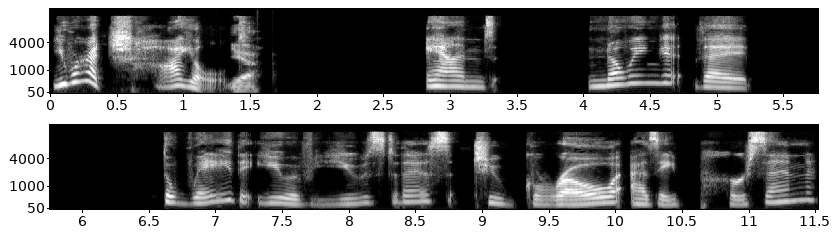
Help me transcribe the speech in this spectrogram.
You were a child. Yeah. And knowing that the way that you have used this to grow as a person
